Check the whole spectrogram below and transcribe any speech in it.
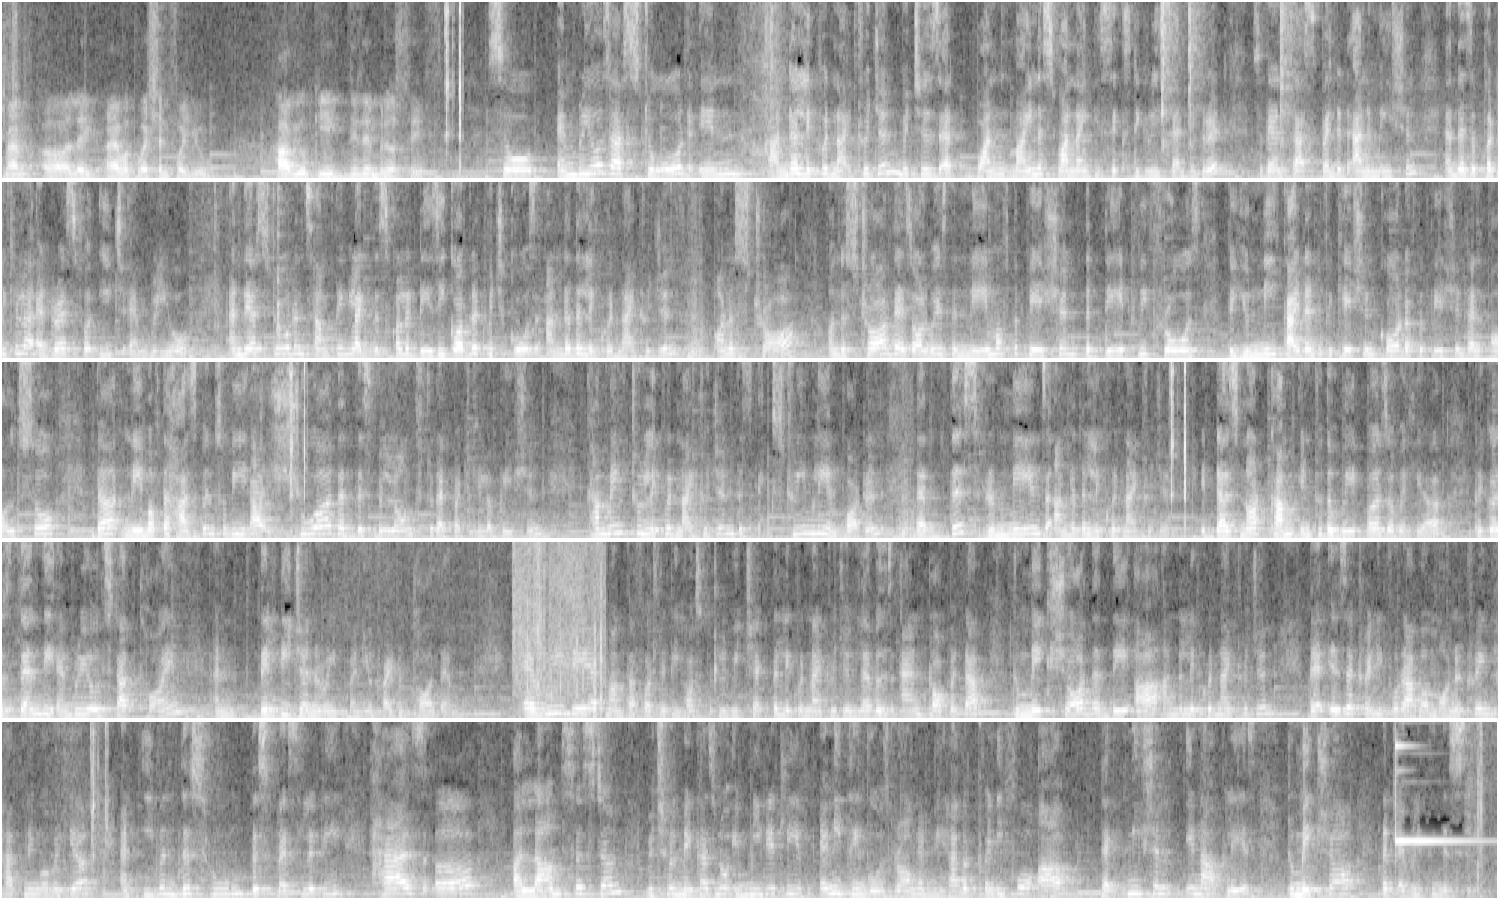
Ma'am, uh, like I have a question for you. How you keep these embryos safe? So embryos are stored in under liquid nitrogen, which is at one minus 196 degrees centigrade. So they're in suspended animation, and there's a particular address for each embryo, and they are stored in something like this called a daisy goblet, which goes under the liquid nitrogen on a straw. On the straw, there's always the name of the patient, the date we froze, the unique identification code of the patient, and also the name of the husband. So we are sure that this belongs to that particular patient. Coming to liquid nitrogen, this is extremely important that this remains under the liquid nitrogen. It does not come into the vapors over here because then the embryos start thawing and they'll degenerate when you try to thaw them. Every day at Mamata Fertility Hospital, we check the liquid nitrogen levels and top it up to make sure that they are under liquid nitrogen. There is a 24 hour monitoring happening over here, and even this room, this facility has a alarm system which will make us know immediately if anything goes wrong and we have a 24 hour technician in our place to make sure that everything is safe.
